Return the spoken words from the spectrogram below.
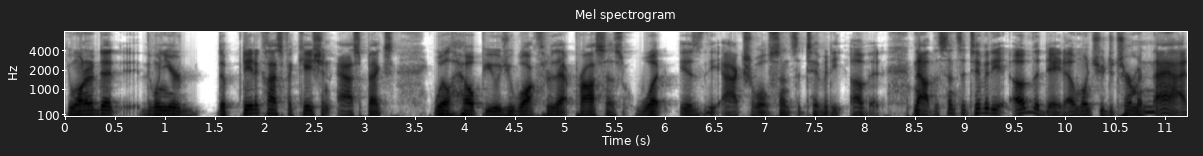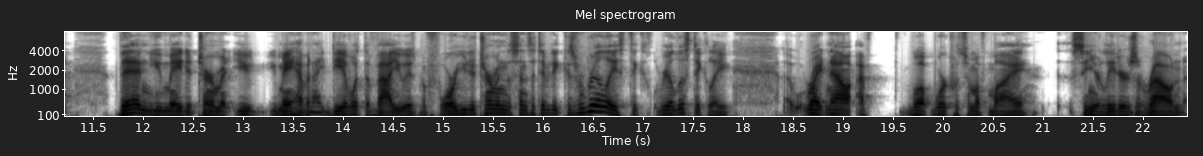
You wanted to, when you're, the data classification aspects will help you as you walk through that process. What is the actual sensitivity of it? Now, the sensitivity of the data, once you determine that, then you may determine you you may have an idea of what the value is before you determine the sensitivity because realistic, realistically uh, right now I've worked with some of my senior leaders around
